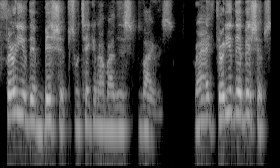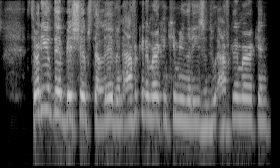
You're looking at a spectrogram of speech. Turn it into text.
30 of their bishops were taken out by this virus, right? 30 of their bishops. 30 of their bishops that live in African American communities and do African American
